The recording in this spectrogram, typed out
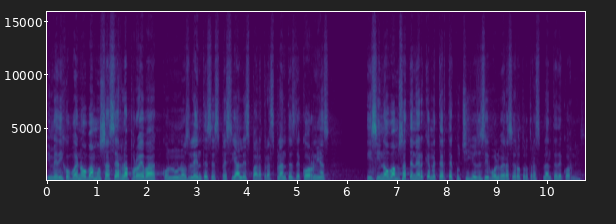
Y me dijo, bueno, vamos a hacer la prueba con unos lentes especiales para trasplantes de córneas. Y si no, vamos a tener que meterte cuchillo, es decir, volver a hacer otro trasplante de córneas.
